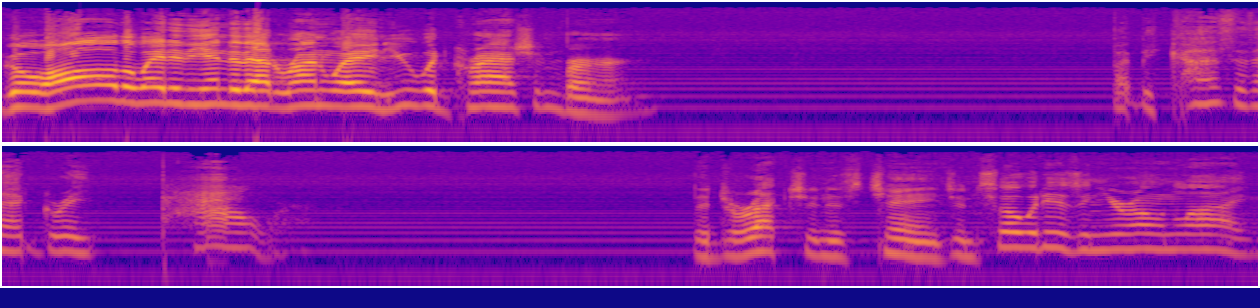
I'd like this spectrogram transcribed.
go all the way to the end of that runway and you would crash and burn. But because of that great power, the direction has changed. And so it is in your own life.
